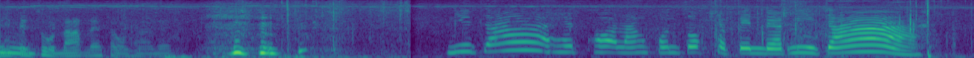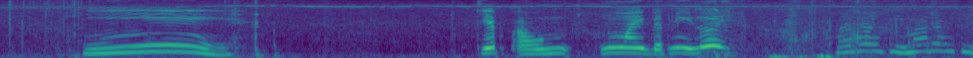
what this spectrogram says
นี่เป็นสูตรลับนะสองทางเลยนี่จ้าเห็ดเพาะหล้างฝนตกจะเป็นแบบนี้จ้า นี่เก็บเอาหน่วยแบบนี้เลย มาทางผีมาทางผี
